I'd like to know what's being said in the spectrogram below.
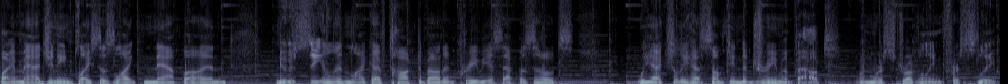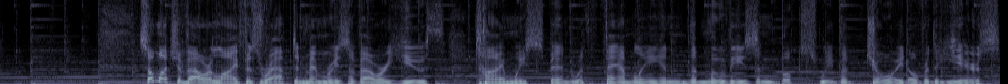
By imagining places like Napa and New Zealand, like I've talked about in previous episodes, we actually have something to dream about when we're struggling for sleep. So much of our life is wrapped in memories of our youth, time we spend with family, and the movies and books we've enjoyed over the years.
